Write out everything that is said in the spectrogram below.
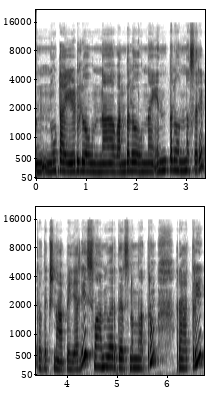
నూట ఏడులో ఉన్నా వందలో ఉన్నా ఎంతలో ఉన్నా సరే ప్రదక్షిణ ఆపేయాలి. స్వామివారి దర్శనం మాత్రం రాత్రి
